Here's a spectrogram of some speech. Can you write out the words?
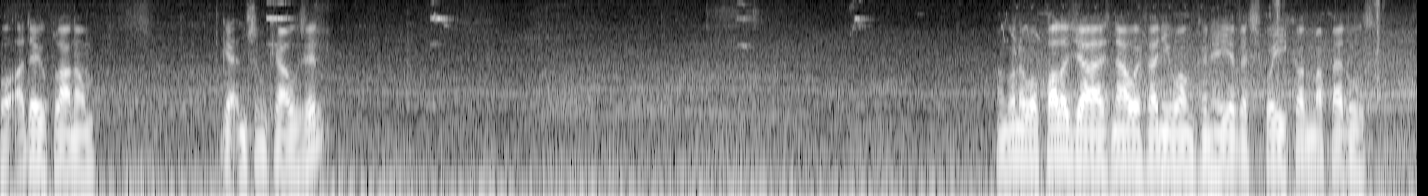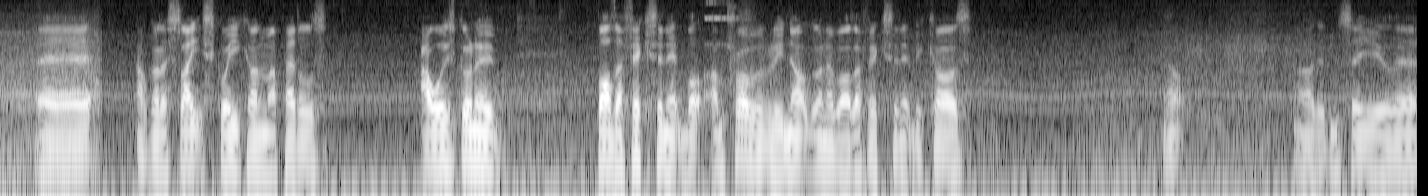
but I do plan on getting some cows in I'm going to apologise now if anyone can hear the squeak on my pedals. Uh, I've got a slight squeak on my pedals. I was going to bother fixing it, but I'm probably not going to bother fixing it because... Oh, I didn't see you there,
